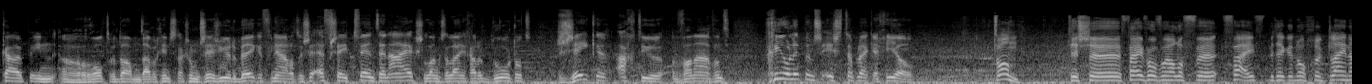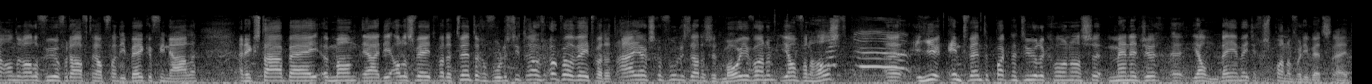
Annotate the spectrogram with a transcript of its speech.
Kuip in Rotterdam. Daar begint straks om 6 uur de bekerfinale tussen FC Twente en Ajax. Langs de lijn gaat ook door tot zeker 8 uur vanavond. Gio Lippens is ter plekke. Gio. Twan, het is eh, vijf over half eh, vijf. Betekent nog een kleine anderhalf uur voor de aftrap van die bekerfinale. En ik sta bij een man ja, die alles weet wat het Twente gevoel is. Die trouwens ook wel weet wat het Ajax gevoel is. Dat is het mooie van hem. Jan van Halst. Eh, hier in Twente pakt natuurlijk gewoon als manager. Jan, ben je een beetje gespannen voor die wedstrijd?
